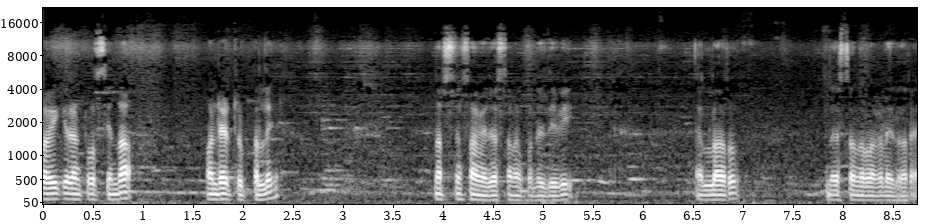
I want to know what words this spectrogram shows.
ರವಿಕಿರಣ್ ಟೂರ್ಸಿಂದ ಒನ್ ಡೇ ಟ್ರಿಪ್ಪಲ್ಲಿ ನರಸಿಂಹಸ್ವಾಮಿ ದೇವಸ್ಥಾನಕ್ಕೆ ಬಂದಿದ್ದೀವಿ. ಎಲ್ಲರೂ ದೇವಸ್ಥಾನದ ಒಳಗಡೆ ಇದ್ದಾರೆ.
